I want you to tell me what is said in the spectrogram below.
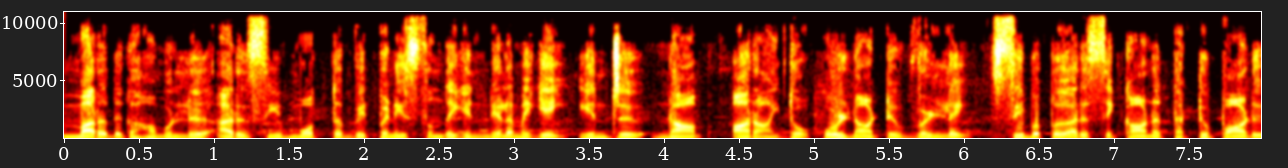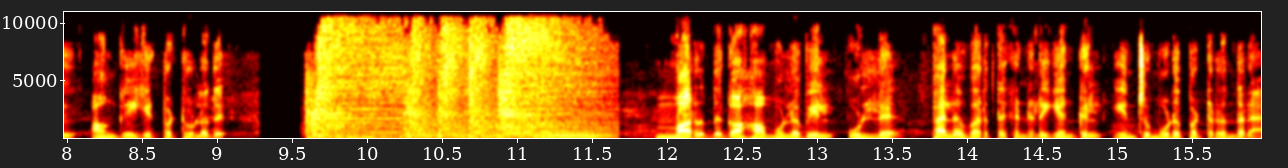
மரதுகாமுள்ள அரிசி மொத்த விற்பனை சந்தையின் நிலைமையை இன்று நாம் ஆராய்ந்தோம். உள்நாட்டு வெள்ளை சிவப்பு அரிசிக்கான தட்டுப்பாடு அங்கு ஏற்பட்டுள்ளது. மருதுகாமுலவில் உள்ள பல வர்த்தக நிலையங்கள் இன்று மூடப்பட்டிருந்தன.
